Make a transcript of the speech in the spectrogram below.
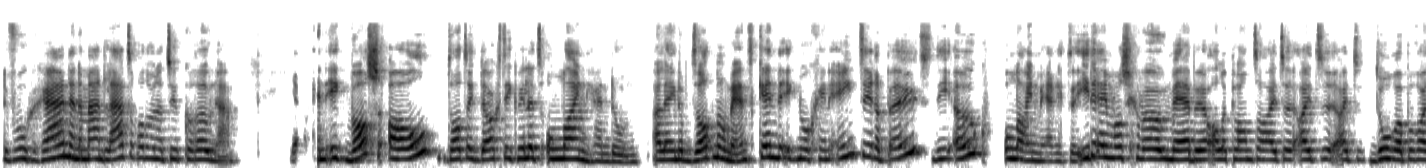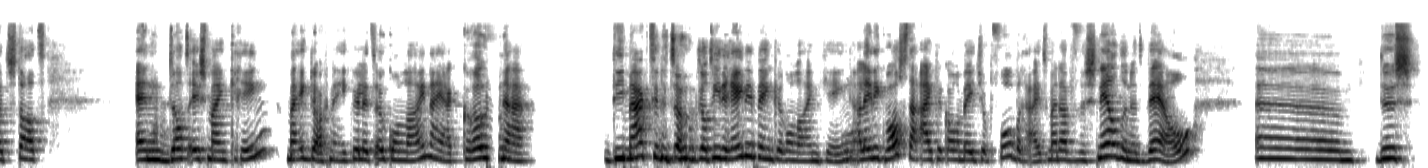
ervoor gegaan. En een maand later hadden we natuurlijk corona. Ja. En ik was al dat ik dacht, ik wil het online gaan doen. Alleen op dat moment kende ik nog geen één therapeut die ook online werkte. Iedereen was gewoon, we hebben alle klanten uit, de, uit, de, uit het dorp of uit de stad. En dat is mijn kring. Maar ik dacht, nee, ik wil het ook online. Nou ja, corona, die maakte het ook dat iedereen in één keer online ging. Alleen ik was daar eigenlijk al een beetje op voorbereid. Maar dat versnelde het wel. Ehm, dus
